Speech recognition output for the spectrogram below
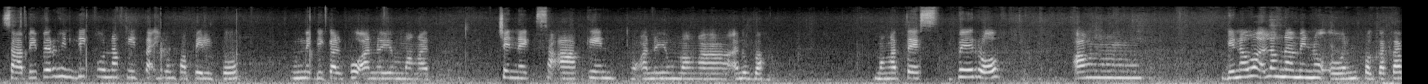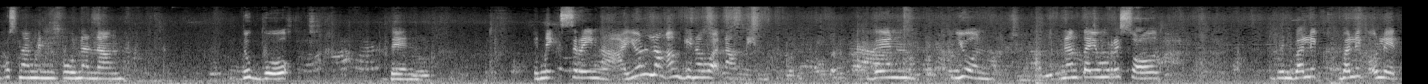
Sabi, pero hindi ko nakita yung papel ko, yung medical ko, ano yung mga chinek sa akin, kung ano yung mga, ano ba, mga test. Pero, ang ginawa lang namin noon, pagkatapos namin kunan ng dugo, then, in-x-ray na. Ayun lang ang ginawa namin. Then, yun. Nantay yung result. Then, balik, balik ulit.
